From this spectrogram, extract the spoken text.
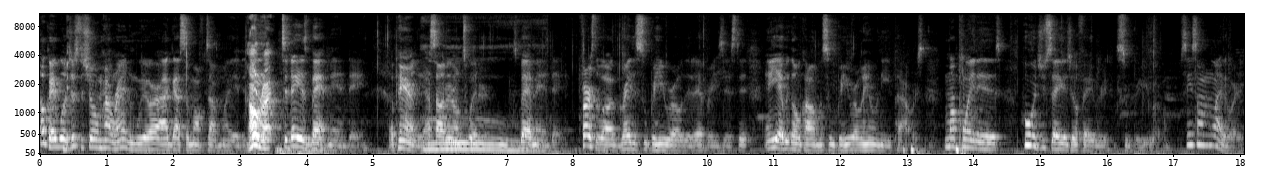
Okay, well, just to show him how random we are, I got some off the top of my head. Today, All right. Today is Batman Day. Apparently, I saw it on Twitter. It's Batman Day. First of all, greatest superhero that ever existed. And yeah, we're going to call him a superhero. He don't need powers. My point is, who would you say is your favorite superhero? See something lighthearted.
